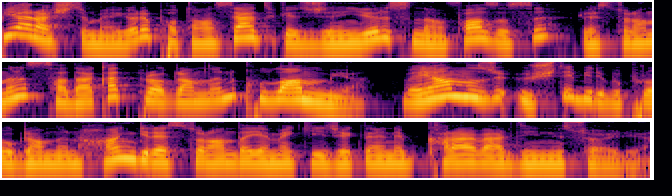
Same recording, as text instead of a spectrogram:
Bir araştırmaya göre potansiyel tüketicilerin yarısından fazlası restoranların sadakat programlarını kullanmıyor. Ve yalnızca üçte biri bu programların hangi restoranda yemek yiyeceklerine karar verdiğini söylüyor.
